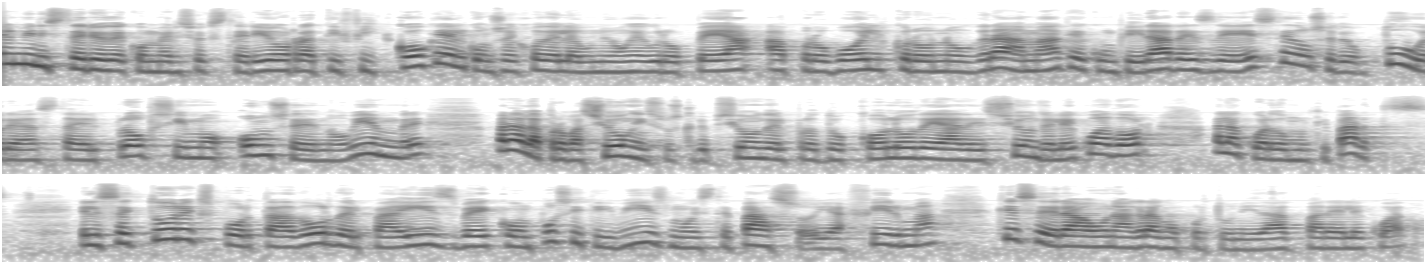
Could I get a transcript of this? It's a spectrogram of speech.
El Ministerio de Comercio Exterior ratificó que el Consejo de la Unión Europea aprobó el cronograma que cumplirá desde este 12 de octubre hasta el próximo 11 de noviembre para la aprobación y suscripción del protocolo de adhesión del Ecuador al acuerdo multipartes. El sector exportador del país ve con positivismo este paso y afirma que será una gran oportunidad para el Ecuador.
